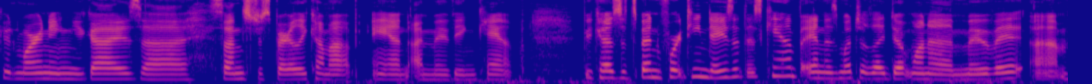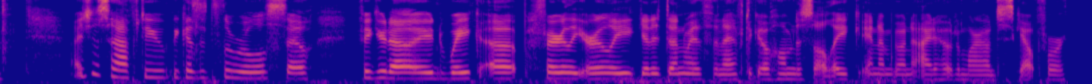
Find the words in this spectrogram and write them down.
Good morning you guys. Uh, sun's just barely come up and I'm moving camp because it's been 14 days at this camp and as much as I don't want to move it um, I just have to because it's the rules. So figured I'd wake up fairly early get it done with and I have to go home to Salt Lake and I'm going to Idaho tomorrow to scout for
